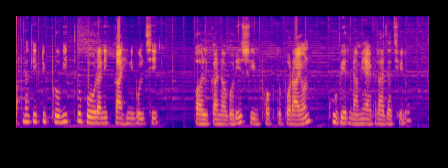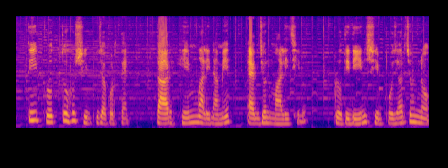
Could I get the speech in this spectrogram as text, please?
আপনাকে একটি পবিত্র পৌরাণিক কাহিনী বলছি। অলকানগরে শিবভক্ত পরায়ণ কুবের নামে এক রাজা ছিল। তিনি প্রত্যহ শিব পূজা করতেন। তার হেমমালি নামে একজন মালি ছিল। প্রতিদিন শিব পূজার জন্য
